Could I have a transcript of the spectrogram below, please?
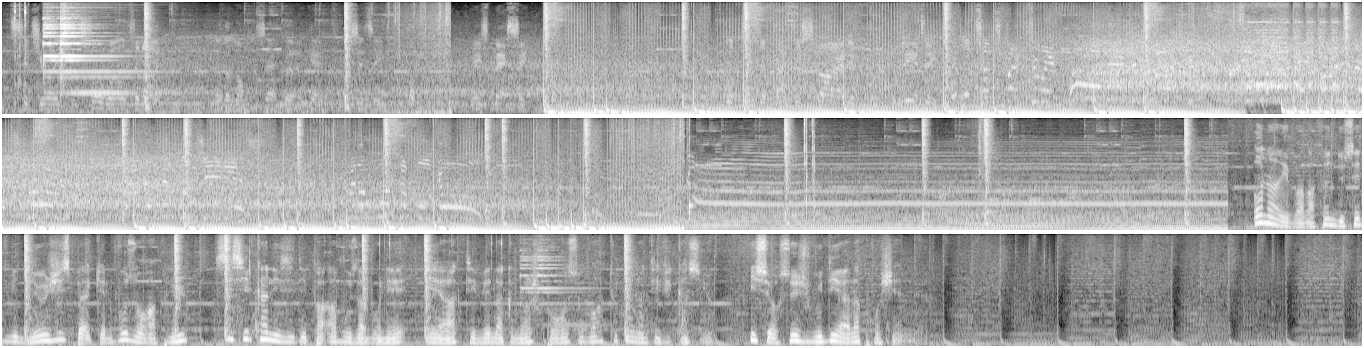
read situations so well tonight. Another long effort again from City. Here's Messi. On arrive à la fin de cette vidéo, j'espère qu'elle vous aura plu. Si c'est le cas, n'hésitez pas à vous abonner et à activer la cloche pour recevoir toutes les notifications. Et sur ce, je vous dis à la prochaine.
